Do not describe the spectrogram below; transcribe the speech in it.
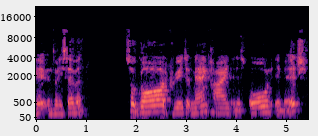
Okay, in 27. So God created mankind in his own image.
